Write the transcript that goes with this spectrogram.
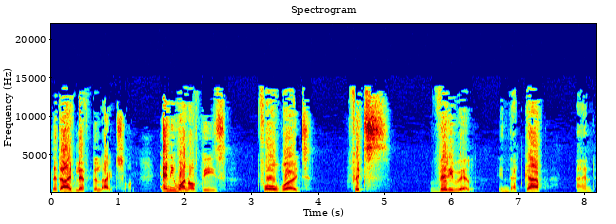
that I'd left the lights on. Any one of these forwards fits very well in that gap. And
